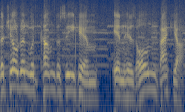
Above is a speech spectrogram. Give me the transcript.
the children would come to see him in his own backyard.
